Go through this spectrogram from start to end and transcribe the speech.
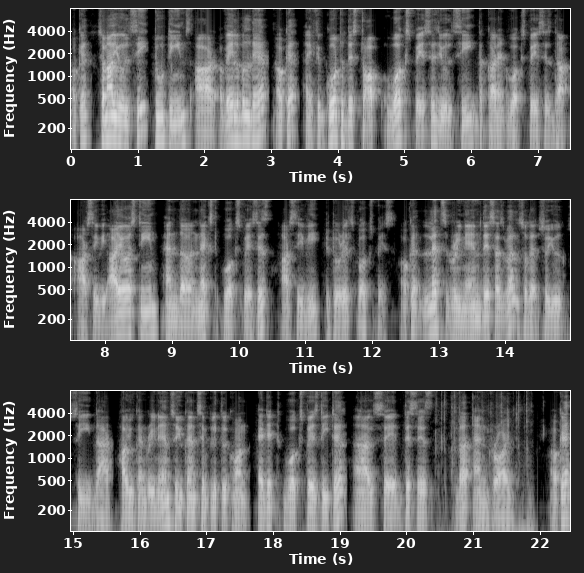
Okay. So now you will see two teams are available there. Okay. And if you go to this top workspaces, you will see the current workspace is the RCV iOS team and the next workspace is RCV tutorials workspace. Okay. Let's rename this as well so that so you see that how you can rename. So you can simply click on edit workspace detail and I'll say this is the Android. Okay?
